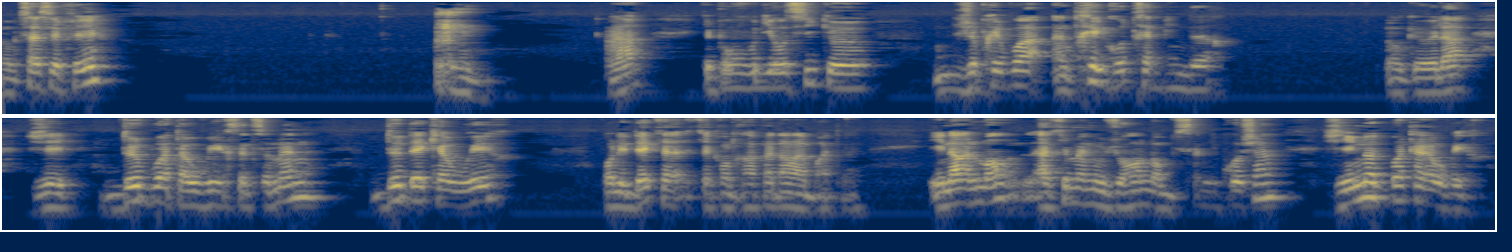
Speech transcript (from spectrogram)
Donc ça c'est fait. voilà. Et pour vous dire aussi que je prévois un très gros trade binder. Donc euh, là, j'ai deux boîtes à ouvrir cette semaine, deux decks à ouvrir. Pour les decks, ça, ça comptera pas dans la boîte. Et normalement, la semaine où je rentre, donc samedi prochain, j'ai une autre boîte à ouvrir.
